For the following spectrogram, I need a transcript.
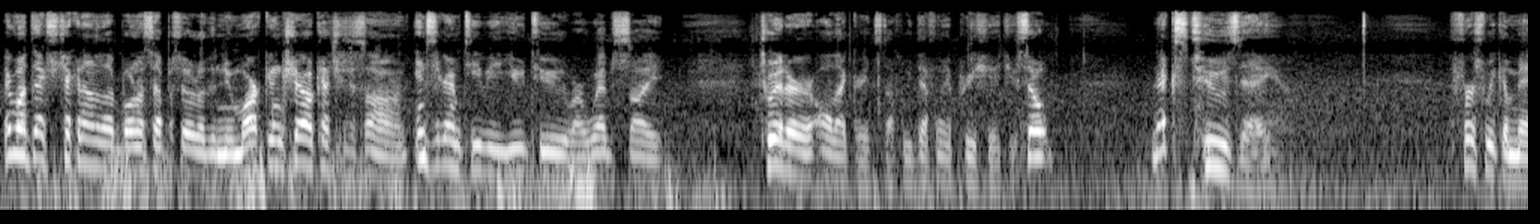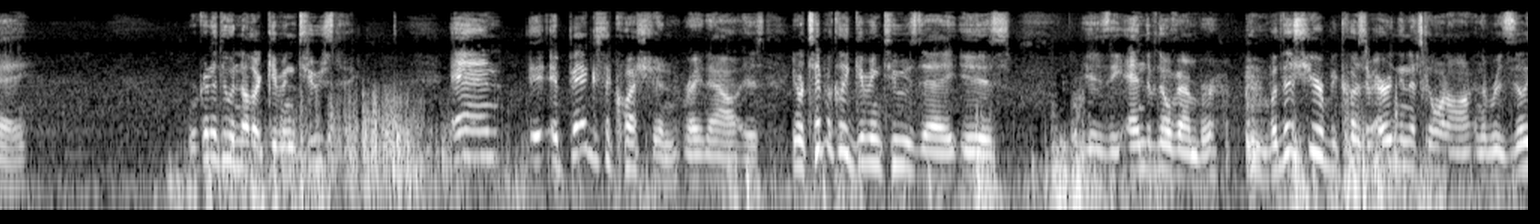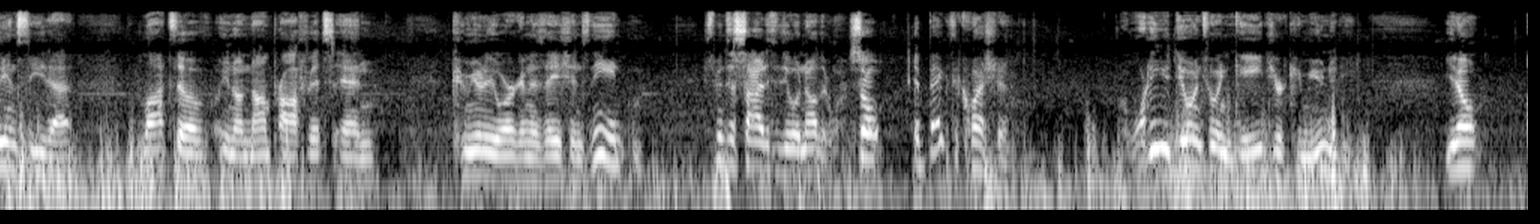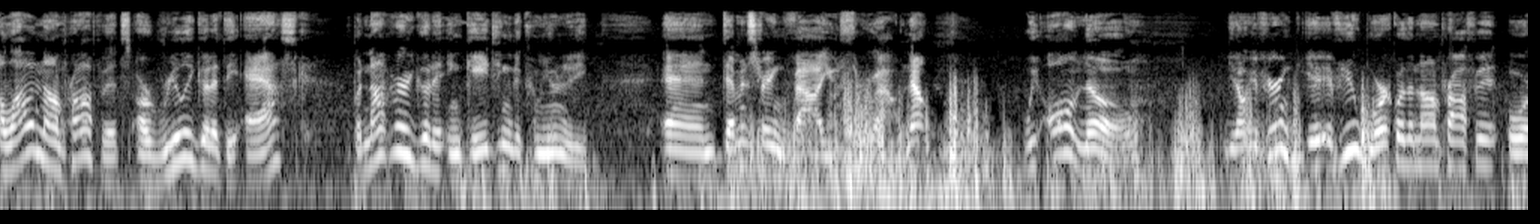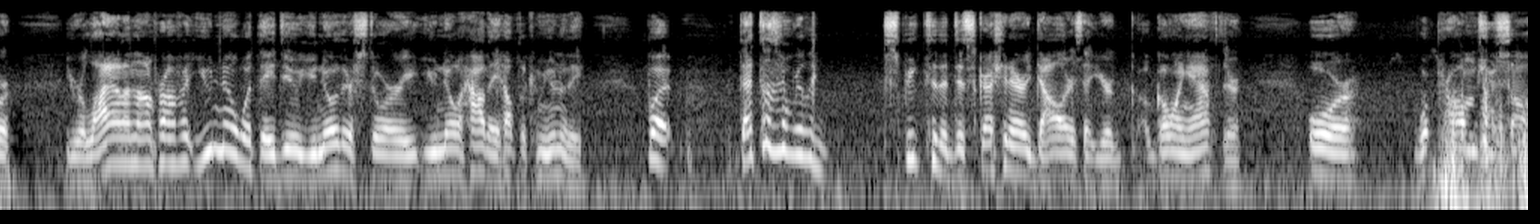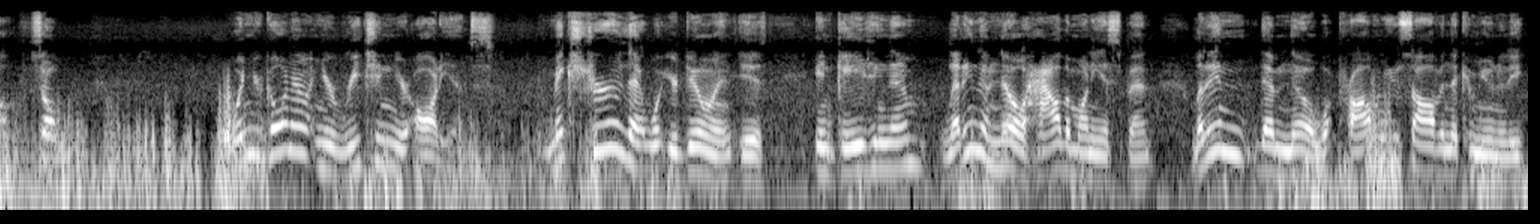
Everyone, thanks for checking out another bonus episode of the new marketing show. Catch us on Instagram TV, YouTube, our website, Twitter, all that great stuff. We definitely appreciate you. So, next Tuesday, first week of May, we're going to do another Giving Tuesday. And it, it begs the question right now is, you know, typically Giving Tuesday is is the end of November, but this year because of everything that's going on and the resiliency that lots of, you know, nonprofits and community organizations need, it's been decided to do another one. So it begs the question, what are you doing to engage your community? You know, a lot of nonprofits are really good at the ask, but not very good at engaging the community and demonstrating value throughout. Now, we all know, you know, if you're in, if you work with a nonprofit or you rely on a nonprofit, you know what they do, you know their story, you know how they help the community. But that doesn't really speak to the discretionary dollars that you're going after or what problems you solve. So when you're going out and you're reaching your audience, make sure that what you're doing is engaging them, letting them know how the money is spent, letting them know what problem you solve in the community,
